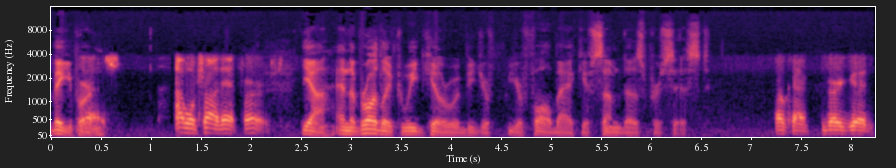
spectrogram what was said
Beg your pardon. Yes. I will try that first. Yeah, and the broadleaf weed killer would be your your fallback if some does persist. Okay, very good.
